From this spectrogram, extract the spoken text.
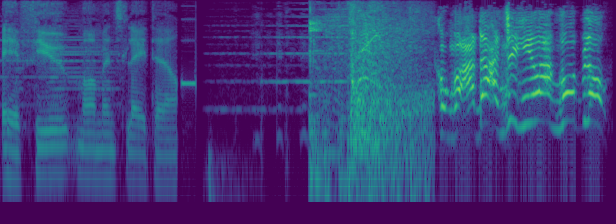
A few moments later. Kok nggak ada anjing hilang goblok?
